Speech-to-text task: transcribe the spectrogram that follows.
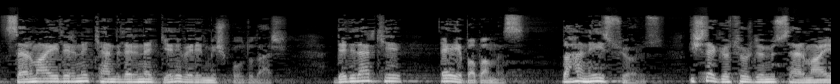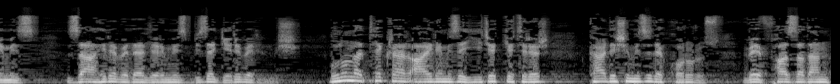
sermayelerini kendilerine geri verilmiş buldular. Dediler ki, ey babamız daha ne istiyoruz? İşte götürdüğümüz sermayemiz, zahire bedellerimiz bize geri verilmiş. Bununla tekrar ailemize yiyecek getirir, kardeşimizi de koruruz ve fazladan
